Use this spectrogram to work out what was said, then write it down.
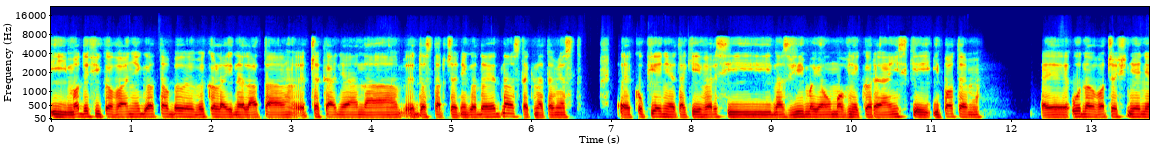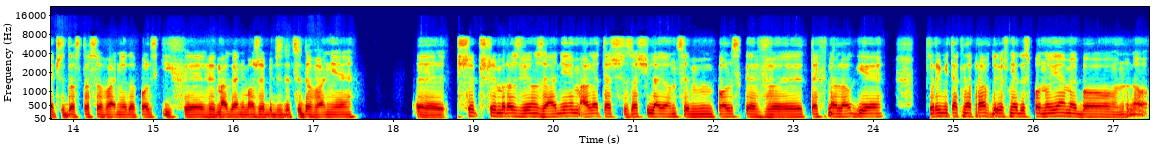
i modyfikowanie go to byłyby kolejne lata czekania na dostarczenie go do jednostek. Natomiast e, kupienie takiej wersji, nazwijmy ją umownie koreańskiej i potem e, unowocześnienie czy dostosowanie do polskich e, wymagań może być zdecydowanie e, szybszym rozwiązaniem, ale też zasilającym Polskę w technologie, którymi tak naprawdę już nie dysponujemy, bo no,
